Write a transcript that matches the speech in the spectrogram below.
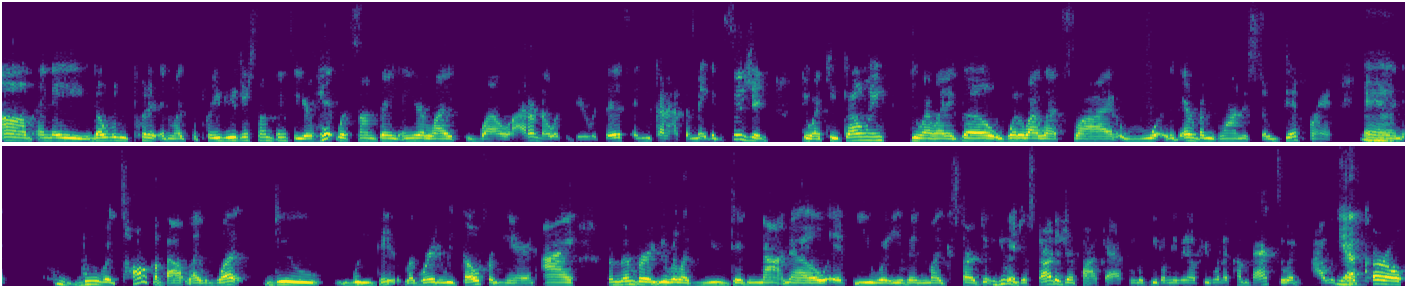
um, and they don't really put it in like the previews or something. So you're hit with something and you're like, well, I don't know what to do with this. And you kind of have to make a decision. Do I keep going? Do I let it go? What do I let slide? What, everybody's line is so different. Mm-hmm. And we would talk about like what do we do? Like where do we go from here? And i remember you were like you did not know if you would even like start to, you had just started your podcast and like you don't even know if you want to come back to it. I was yep. like curl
